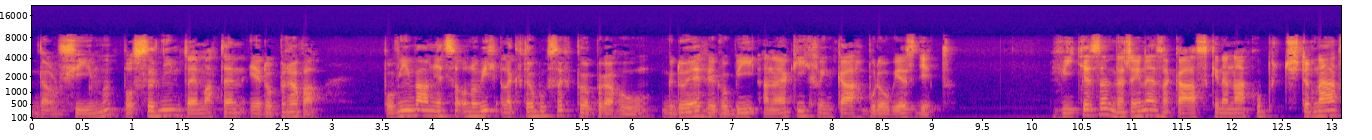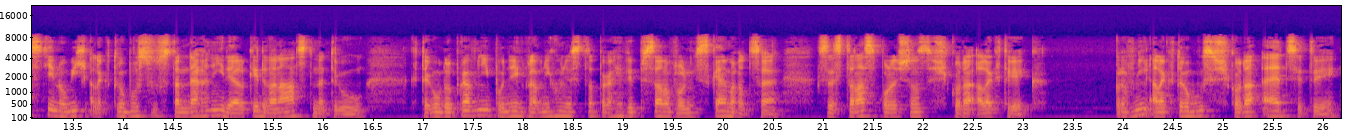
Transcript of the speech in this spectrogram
Dalším, posledním tématem je doprava – Povím vám něco o nových elektrobusech pro Prahu, kdo je vyrobí a na jakých linkách budou jezdit. Vítězem veřejné zakázky na nákup 14 nových elektrobusů standardní délky 12 metrů, kterou dopravní podnik hlavního města Prahy vypsal v loňském roce, se stala společnost Škoda Electric. První elektrobus Škoda e-City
